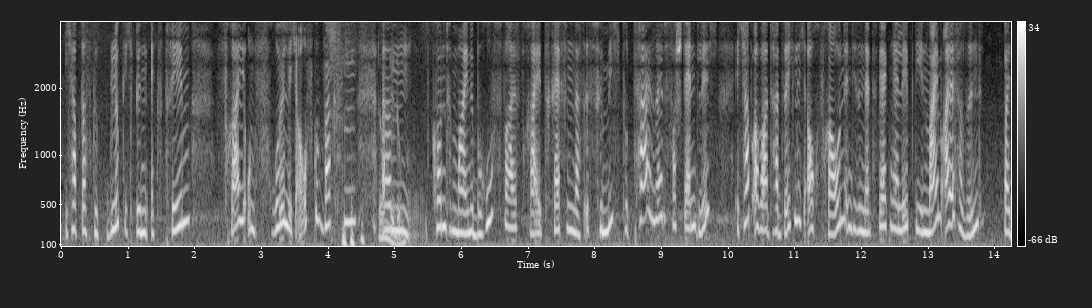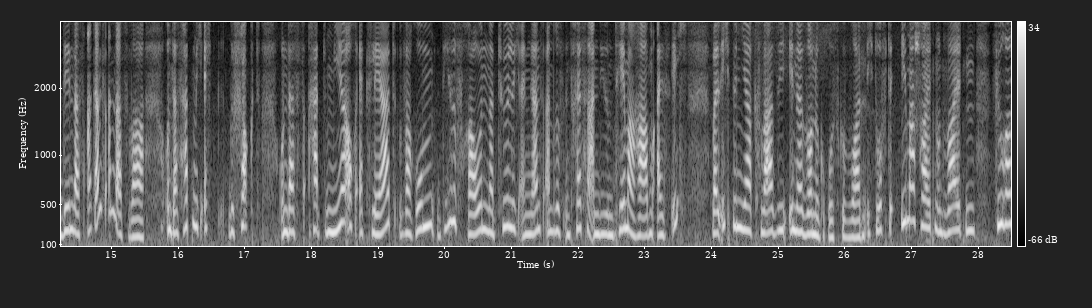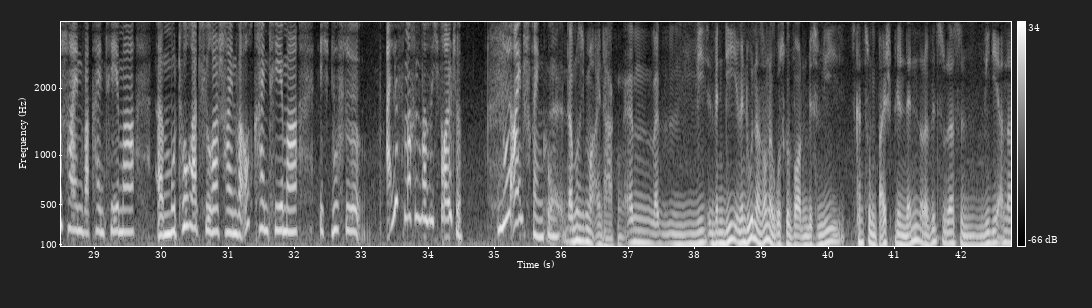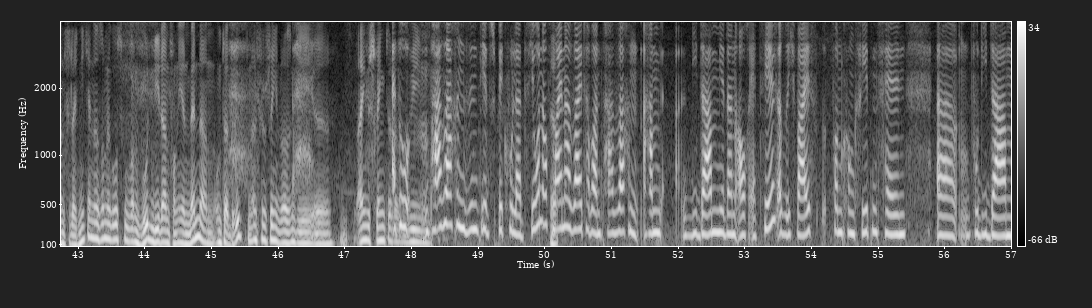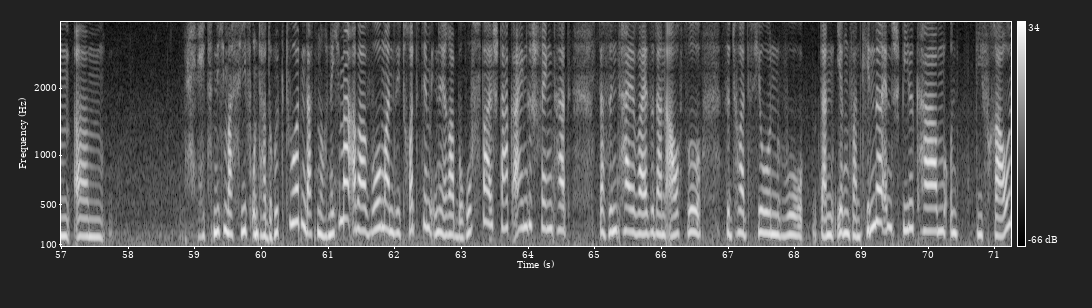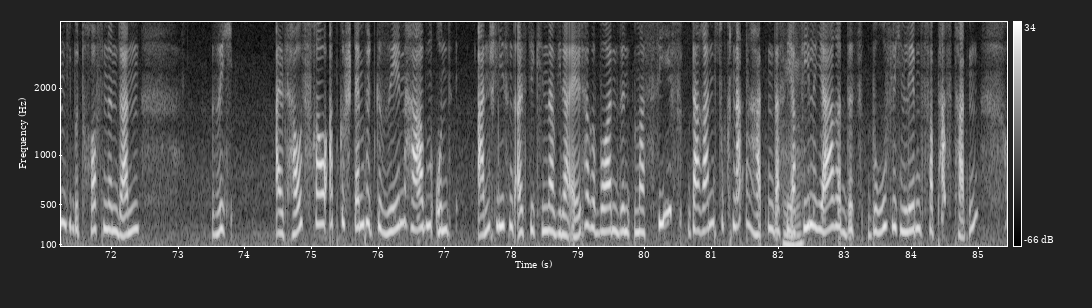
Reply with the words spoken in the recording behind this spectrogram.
Ich habe das Glück, ich bin extrem frei und fröhlich aufgewachsen, ähm, konnte meine Berufswahl frei treffen. Das ist für mich total selbstverständlich. Ich habe aber tatsächlich auch Frauen in diesen Netzwerken erlebt, die in meinem Alter sind, bei denen das ganz anders war. Und das hat mich echt geschockt. Und das hat mir auch erklärt, warum diese Frauen natürlich ein ganz anderes Interesse an diesem Thema haben als ich, weil ich bin ja quasi in der Sonne groß geworden. Ich durfte immer schalten und walten. Führerschein war kein Thema, ähm, Motorradführerschein war auch kein Thema. Ich durfte alles machen, was ich wollte. Null Einschränkungen. Äh, Da muss ich mal einhaken. Ähm, wie, wenn, die, wenn du in der Sonne groß geworden bist, wie kannst du ein Beispiel nennen oder willst du das, wie die anderen vielleicht nicht in der Sonne groß geworden? Wurden die dann von ihren Männern unterdrückt, in Anführungsstrichen, oder sind die äh, eingeschränkt? Also wie? ein paar Sachen sind jetzt Spekulation auf Ja. meiner Seite, aber ein paar Sachen haben die Damen mir dann auch erzählt. Also ich weiß von konkreten Fällen, äh, wo die Damen ähm, jetzt nicht massiv unterdrückt wurden, das noch nicht mal, aber wo man sie trotzdem in ihrer Berufswahl stark eingeschränkt hat. Das sind teilweise dann auch so Situationen, wo dann irgendwann Kinder ins Spiel kamen und die Frauen, die Betroffenen dann sich als Hausfrau abgestempelt gesehen haben und anschließend, als die Kinder wieder älter geworden sind, massiv daran zu knacken hatten, dass sie ja viele Jahre des beruflichen Lebens verpasst hatten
